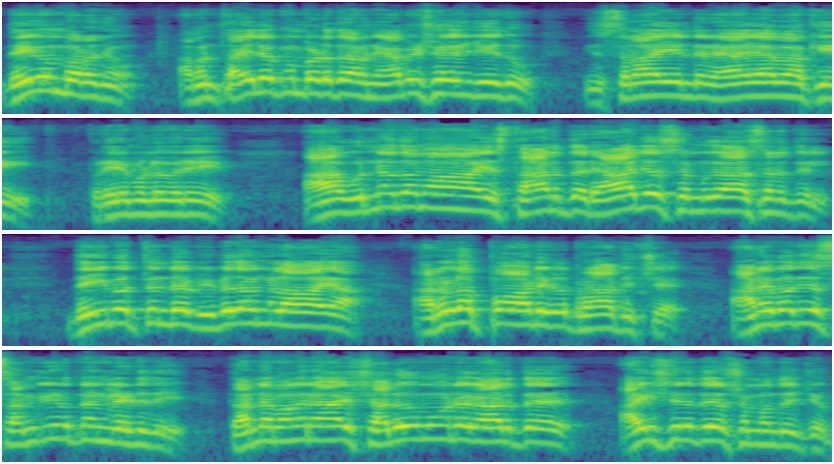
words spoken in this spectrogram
ദൈവം പറഞ്ഞു. അവൻ തൈലക്കൊമ്പെടുത്ത് അവനെ അഭിഷേകം ചെയ്തു. ഇസ്രായേലിന്റെ രാജാവാക്കി. പ്രിയമുള്ളവരെ ആ ഉന്നതമായ സ്ഥാനത്ത് രാജസിംഹാസനത്തിൽ ദൈവത്തിന്റെ വിവിധങ്ങളായ അരുളപ്പാടുകൾ പ്രാപിച്ച് അനവധി സങ്കീർത്തനങ്ങൾ എഴുതി. തന്റെ മകനായ ശലോമോന്റെ കാലത്ത് ഐശ്വര്യത്തെ സംബന്ധിച്ചും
